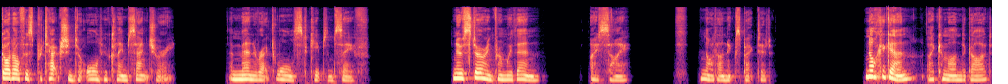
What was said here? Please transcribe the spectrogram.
God offers protection to all who claim sanctuary, and men erect walls to keep them safe. No stirring from within, I sigh. Not unexpected. Knock again, I command the guard.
